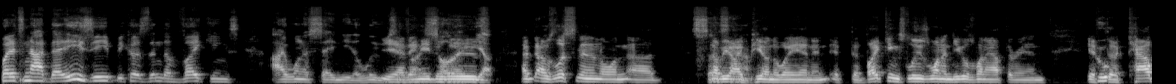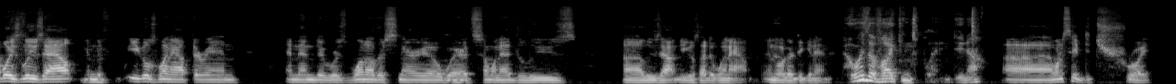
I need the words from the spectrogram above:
but it's not that easy because then the Vikings, I want to say, need to lose. Yeah, they I need to that. lose. Yep. I, I was listening on uh, So it's not- WIP on the way in, and if the Vikings lose one and the Eagles went out, they're in. If Who- the Cowboys lose out and the Eagles went out, they're in. And then there was one other scenario where Mm-hmm. someone had to lose, uh, lose out, and Eagles had to win out in order to get in. Who are the Vikings playing? Do you know? Uh, I want to say Detroit.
